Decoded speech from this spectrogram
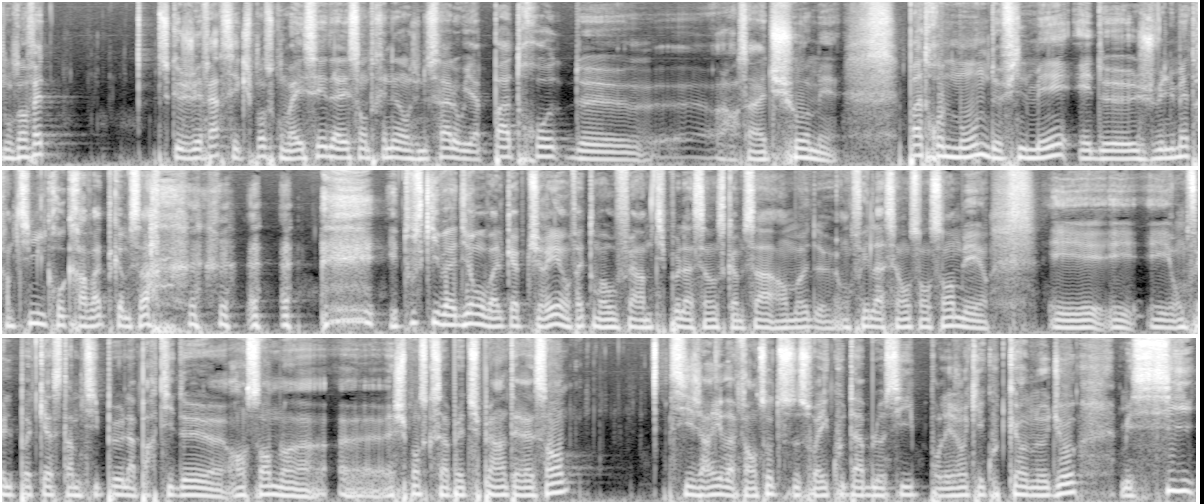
Donc en fait, ce que je vais faire, c'est que je pense qu'on va essayer d'aller s'entraîner dans une salle où il n'y a pas trop de. Alors ça va être chaud, mais pas trop de monde, de filmer et de. Je vais lui mettre un petit micro-cravate comme ça. et tout ce qu'il va dire, on va le capturer. En fait, on va vous faire un petit peu la séance comme ça, en mode on fait la séance ensemble et, on fait le podcast un petit peu, la partie 2 ensemble. Euh, je pense que ça peut être super intéressant si j'arrive à faire en sorte que ce soit écoutable aussi pour les gens qui écoutent qu'en audio. Mais si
